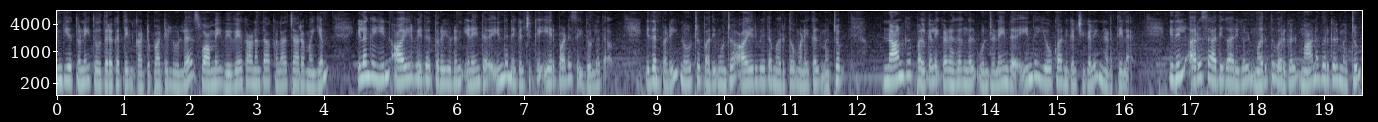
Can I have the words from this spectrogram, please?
இந்திய துணை தூதரகத்தின் கட்டுப்பாட்டில் உள்ள சுவாமி விவேகானந்தா கலாச்சார மையம் இலங்கையின் ஆயுர்வேத துறையுடன் இணைந்து இந்த நிகழ்ச்சிக்கு ஏற்பாடு செய்துள்ளது. இதன்படி நூற்று பதிமூன்று ஆயுர்வேத மருத்துவமனைகள் மற்றும் நான்கு பல்கலைக்கழகங்கள் ஒன்றிணைந்து இந்த யோகா நிகழ்ச்சிகளை நடத்தின இதில் அரசு அதிகாரிகள் மருத்துவர்கள் மாணவர்கள் மற்றும்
